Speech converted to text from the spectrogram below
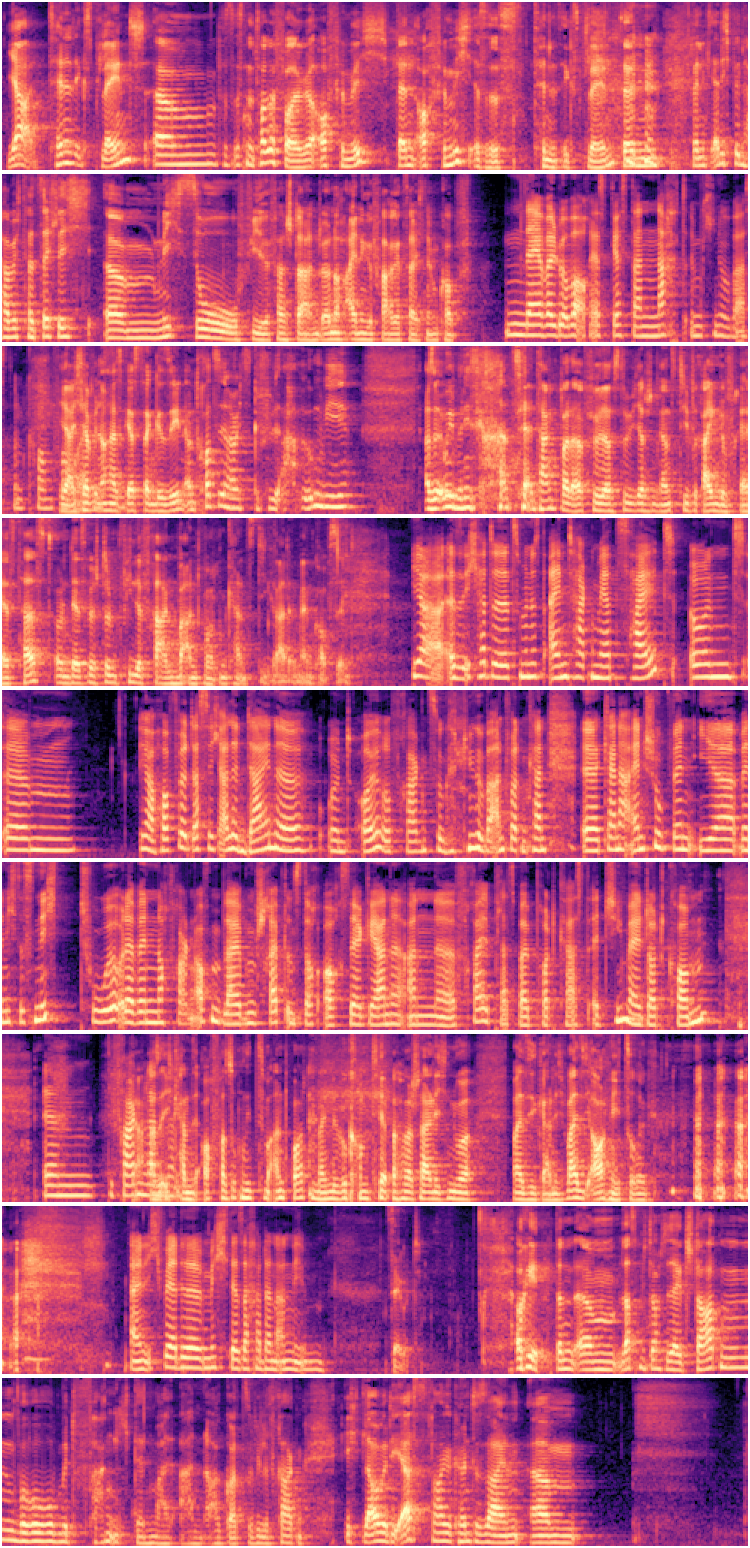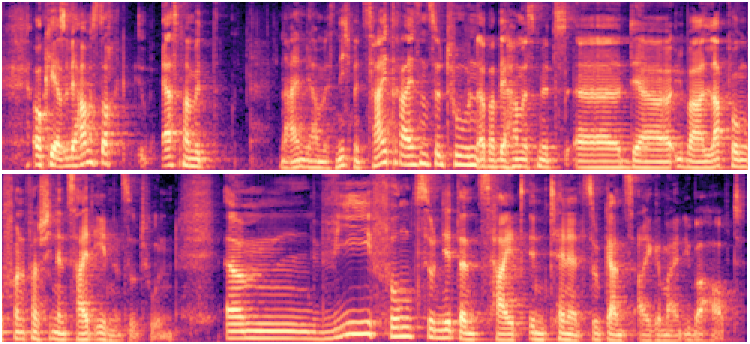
Ja, Tenet Explained, ähm, das ist eine tolle Folge, auch für mich, denn auch für mich ist es Tenet Explained, denn wenn ich ehrlich bin, habe ich tatsächlich ähm, nicht so viel verstanden oder noch einige Fragezeichen im Kopf. Naja, weil du aber auch erst gestern Nacht im Kino warst und kaum Ja, ich habe ihn auch erst gestern gesehen und trotzdem habe ich das Gefühl, ach, irgendwie, also irgendwie bin ich gerade sehr dankbar dafür, dass du dich ja schon ganz tief reingefräst hast und jetzt bestimmt viele Fragen beantworten kannst, die gerade in meinem Kopf sind. Ja, also ich hatte zumindest einen Tag mehr Zeit und ähm, ja, hoffe, dass ich alle deine und eure Fragen zur Genüge beantworten kann. Äh, kleiner Einschub, wenn ihr, wenn ich das nicht tue oder wenn noch Fragen offen bleiben, schreibt uns doch auch sehr gerne an äh, freiplatzballpodcast.gmail.com. Ähm, die Fragen ja, Also ich kann sie auch versuchen, sie zu beantworten, weil mir bekommt ihr aber wahrscheinlich nur, weiß ich gar nicht, weiß ich auch nicht zurück. Nein, ich werde mich der Sache dann annehmen. Sehr gut. Okay, dann ähm, lass mich doch direkt starten. Womit fange ich denn mal an? Oh Gott, so viele Fragen. Ich glaube, die erste Frage könnte sein, ähm, okay, also wir haben es doch erstmal mit, nein, wir haben es nicht mit Zeitreisen zu tun, aber wir haben es mit äh, der Überlappung von verschiedenen Zeitebenen zu tun. Ähm, wie funktioniert denn Zeit in Tenet so ganz allgemein überhaupt?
